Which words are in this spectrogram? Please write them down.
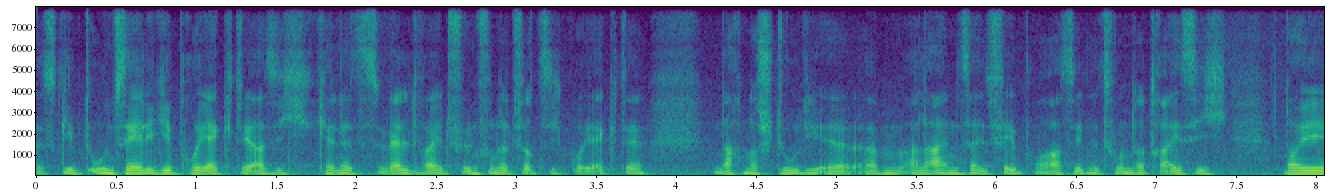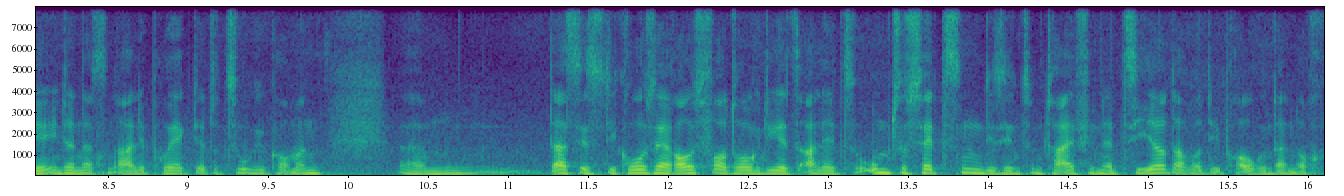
es gibt unzählige Projekte. Also ich kenne jetzt weltweit 540 Projekte. Nach einer Studie ähm, allein seit Februar sind jetzt 130 neue internationale Projekte dazugekommen. Ähm, das ist die große Herausforderung, die jetzt alle umzusetzen. Die sind zum Teil finanziert, aber die brauchen dann noch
